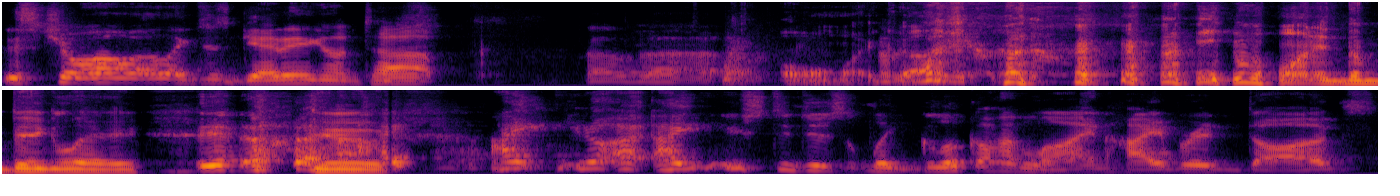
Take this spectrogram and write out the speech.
this Chihuahua like just getting on top of uh, oh my god, you wanted the big lay, Dude. I, I you know I, I used to just like look online hybrid dogs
